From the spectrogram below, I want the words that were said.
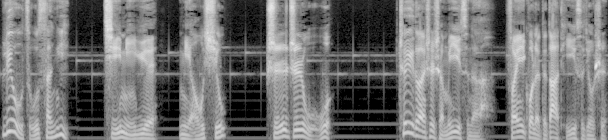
六足三翼，其名曰苗修，食之无卧。”这一段是什么意思呢？翻译过来的大体意思就是，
